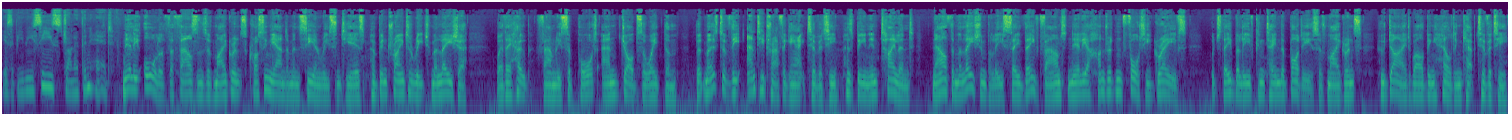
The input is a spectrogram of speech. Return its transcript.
is the BBC's Jonathan Head. Nearly all of the thousands of migrants crossing the Andaman Sea in recent years have been trying to reach Malaysia, where they hope family support and jobs await them. But most of the anti-trafficking activity has been in Thailand. Now the Malaysian police say they've found nearly 140 graves, which they believe contain the bodies of migrants who died while being held in captivity.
